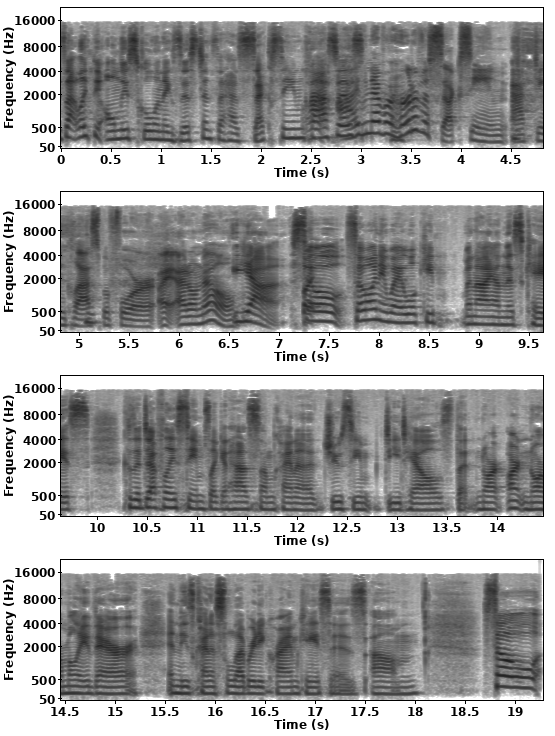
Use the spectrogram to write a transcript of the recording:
Is that like the only school in existence that has sex scene classes? I've never heard of a sex scene acting class before. I, I don't know. Yeah. So so anyway, we'll keep an eye on this case because it definitely seems like it has some kind of juicy details that nor- aren't normally there in these kind of celebrity crime cases. Um, so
